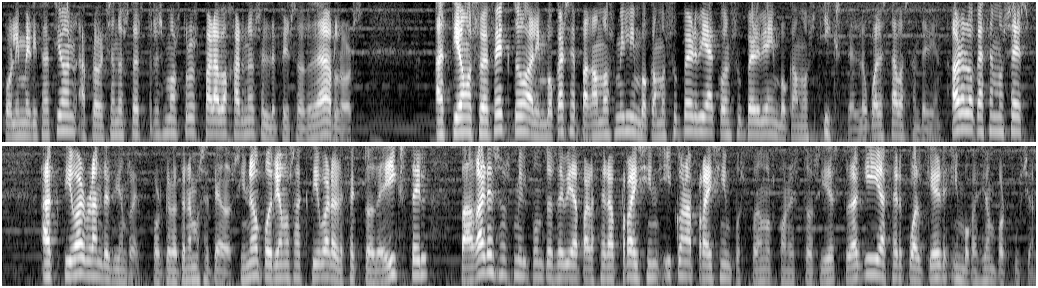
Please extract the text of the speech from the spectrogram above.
polimerización, aprovechando estos tres monstruos para bajarnos el Defensor de Darlords. Activamos su efecto, al invocarse pagamos 1000, invocamos Superbia, con Superbia invocamos Ixtel, lo cual está bastante bien. Ahora lo que hacemos es activar Branded in Red, porque lo tenemos seteado. Si no, podríamos activar el efecto de Ixtel, pagar esos 1000 puntos de vida para hacer Uprising y con Uprising pues podemos con estos y esto de aquí hacer cualquier invocación por fusión.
